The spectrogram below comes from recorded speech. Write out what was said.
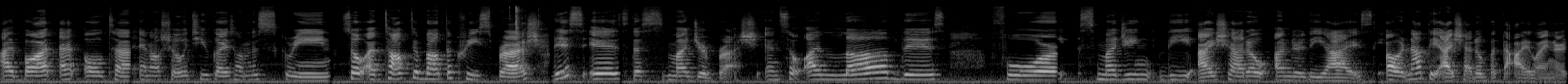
I bought at Ulta and I'll show it to you guys on the screen. So I've talked about the crease brush. This is the smudger brush and so I love this for smudging the eyeshadow under the eyes. Oh, not the eyeshadow, but the eyeliner.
